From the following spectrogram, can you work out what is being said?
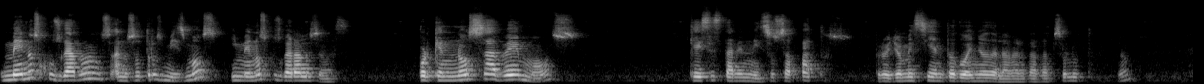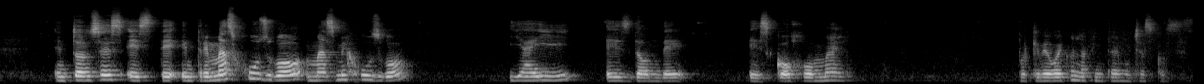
menos juzgarnos a nosotros mismos y menos juzgar a los demás, porque no sabemos qué es estar en esos zapatos, pero yo me siento dueño de la verdad absoluta, ¿no? Entonces, este, entre más juzgo, más me juzgo y ahí es donde escojo mal. Porque me voy con la finta de muchas cosas.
